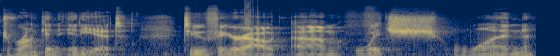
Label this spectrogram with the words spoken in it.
drunken idiot to figure out um, which one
